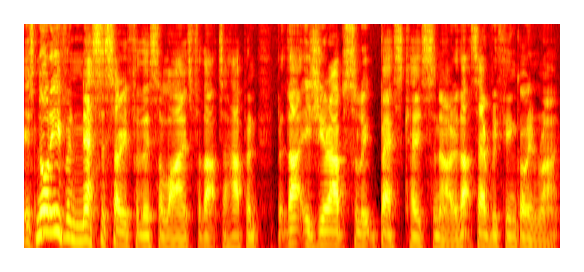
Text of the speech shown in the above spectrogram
it's not even necessary for this alliance for that to happen, but that is your absolute best case scenario. That's everything going right.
